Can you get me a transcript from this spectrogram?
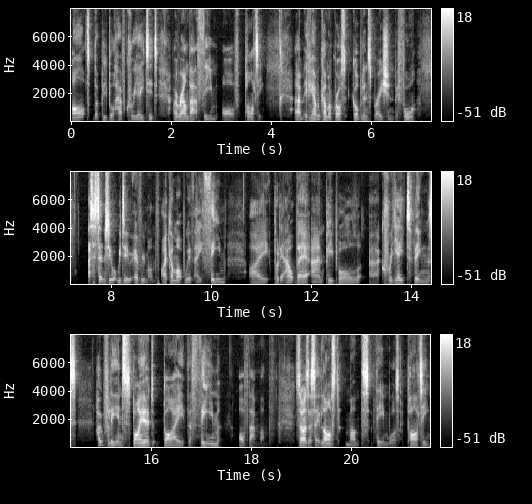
art that people have created around that theme of party. Um, if you haven't come across Goblinspiration before, that's essentially what we do every month. I come up with a theme, I put it out there and people uh, create things hopefully inspired by the theme of that month. So, as I say, last month's theme was party.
